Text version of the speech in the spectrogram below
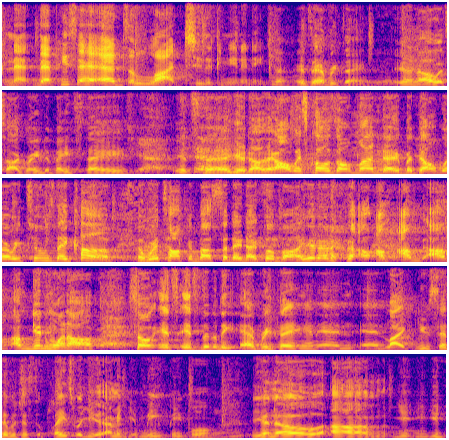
and that, that piece that adds a lot to the community. Yeah, it's everything. You know, it's our great debate stage. Yeah. It's the, you know, they always close on Monday, but don't worry, Tuesday come and we're talking about Sunday night football. You know, I'm, I'm, I'm, I'm getting one off. So it's, it's literally everything. And, and, and like you said, it was just a place where you, I mean, you meet people, mm-hmm. you know, um, you, you,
